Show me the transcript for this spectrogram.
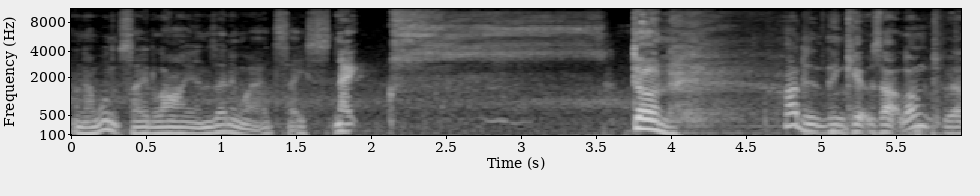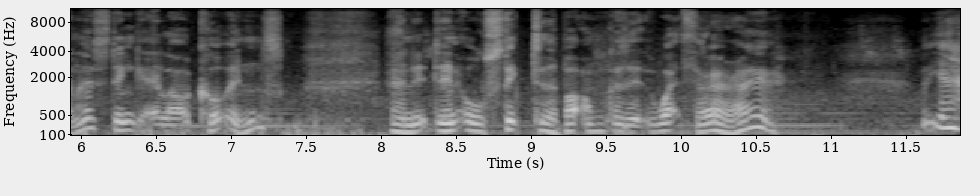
And I wouldn't say lions anyway, I'd say snakes. Done. I didn't think it was that long to be honest. Didn't get a lot of cuttings. And it didn't all stick to the bottom because it's wet through, right? But yeah,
